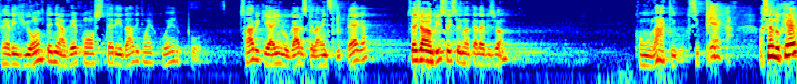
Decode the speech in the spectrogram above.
religião tem a ver com austeridade com o corpo. Sabe que há em lugares que a gente se pega? Vocês já han visto isso aí na televisão? Com um látigo, se pega. Fazendo o quê?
